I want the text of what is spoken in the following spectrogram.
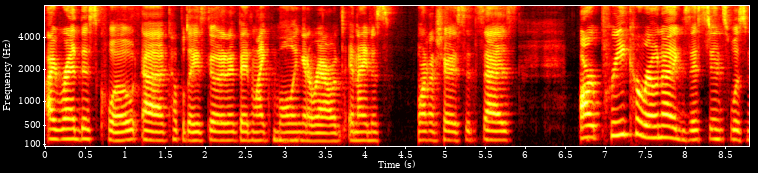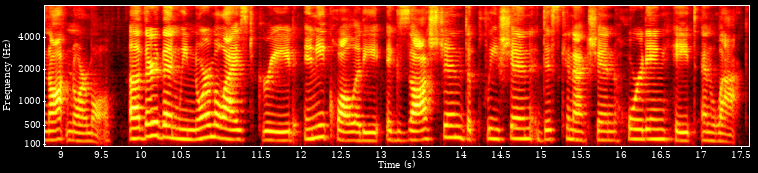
I read this quote uh, a couple days ago and I've been like mulling it around and I just want to share this. It says, Our pre corona existence was not normal, other than we normalized greed, inequality, exhaustion, depletion, disconnection, hoarding, hate, and lack.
